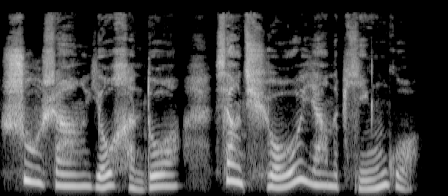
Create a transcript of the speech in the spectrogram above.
树上有很多像球一样的苹果，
